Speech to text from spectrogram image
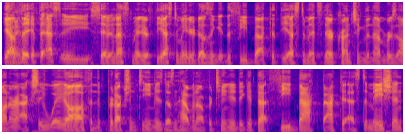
Yeah, Right. if the, if the you said an estimator, if the estimator doesn't get the feedback that the estimates they're crunching the numbers on are actually way off, and the production team is doesn't have an opportunity to get that feedback back to estimation,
